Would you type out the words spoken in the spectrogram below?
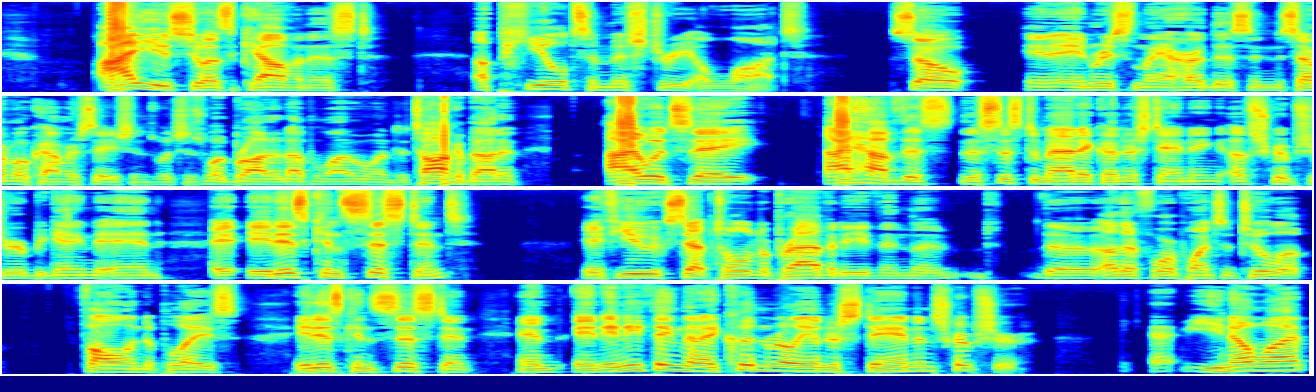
I used to, as a Calvinist, appeal to mystery a lot. So and, and recently I heard this in several conversations, which is what brought it up and why we wanted to talk about it. I would say I have this this systematic understanding of Scripture, beginning to end. It, it is consistent. If you accept total depravity, then the the other four points of tulip fall into place. It is consistent, and and anything that I couldn't really understand in Scripture, eh, you know what?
